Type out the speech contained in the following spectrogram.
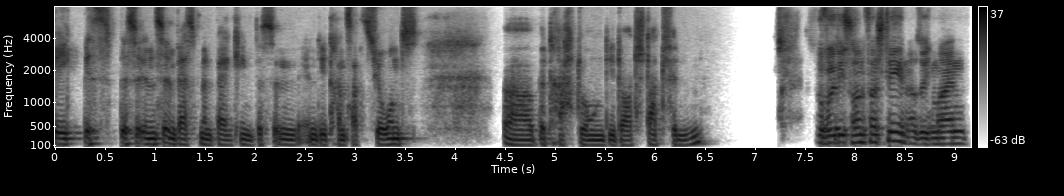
Weg bis, bis ins Investmentbanking, bis in, in die Transaktionsbetrachtungen, äh, die dort stattfinden. So würde ich schon verstehen. Also ich meine,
